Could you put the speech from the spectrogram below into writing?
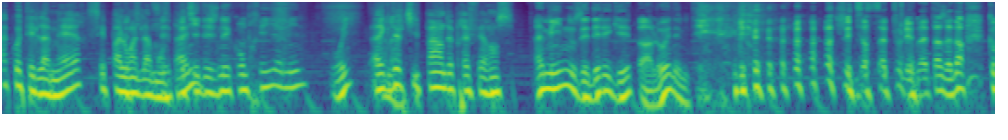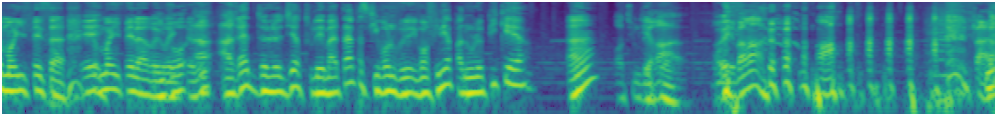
à côté de la mer, c'est pas loin de la montagne. Petit déjeuner compris, Amine? Oui, avec Voilà. deux petits pains de préférence. Amine nous est délégué par l'ONMT. Je vais dire ça tous les matins, j'adore. Comment il fait ça? Et Comment il fait la rubrique? vont- ah, arrête de le dire tous les matins parce qu'ils vont, ils vont finir par nous le piquer. Hein. Hein? Bon, tu me diras, bon débarras. Ah, Mais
